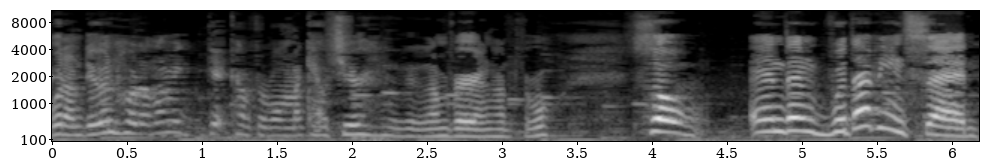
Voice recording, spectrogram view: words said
what I'm doing. Hold on, let me get comfortable on my couch here. I'm very uncomfortable. So, and then with that being said,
